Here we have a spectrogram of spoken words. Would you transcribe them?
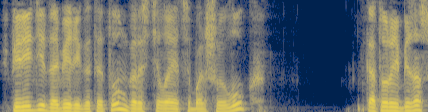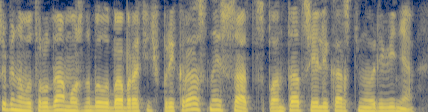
Впереди до берега Тетунга расстилается большой луг, которые без особенного труда можно было бы обратить в прекрасный сад с плантацией лекарственного ревеня —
